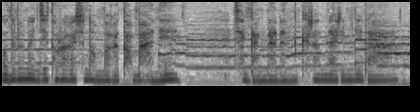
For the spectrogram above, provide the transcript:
오늘은 왠지 돌아가신 엄마가 더 많이 생각나는 그런 날입니다.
